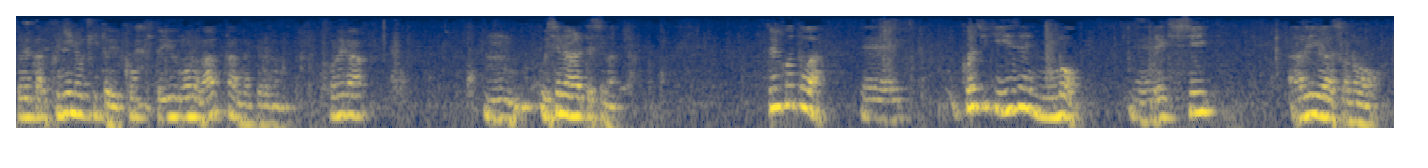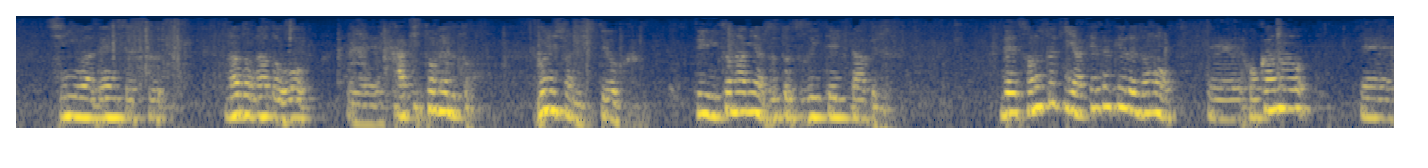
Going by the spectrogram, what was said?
それから国の木という国旗というものがあったんだけれどもこれが、うん、失われてしまった。ということは、えー、古事記以前にも、えー、歴史あるいはその神話伝説などなどを、えー、書き留めると文書にしておくという営みはずっと続いていたわけです。でその時焼けたけれども、えー、他のえ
